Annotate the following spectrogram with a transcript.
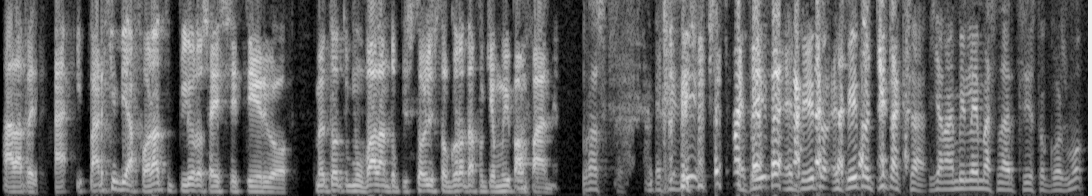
Αλλά παιδιά, υπάρχει διαφορά του πλήρωσα εισιτήριο με το ότι μου βάλαν το πιστόλι στον κρόταφο και μου είπαν πάνε. Πρόσεξε. Επειδή, επειδή, επειδή, το, επειδή το κοίταξα, για να μην λέμε ασυναρτησίες στον κόσμο,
